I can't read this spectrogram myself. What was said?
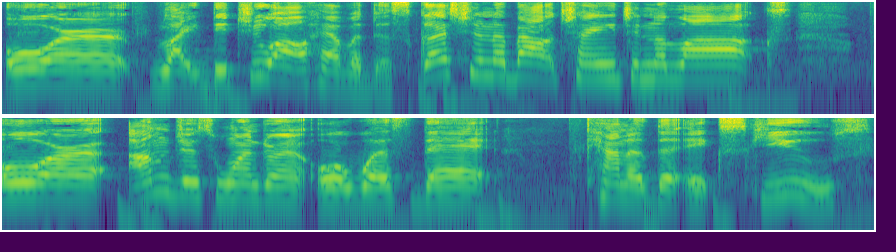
or, like, did you all have a discussion about changing the locks? Or, I'm just wondering, or was that kind of the excuse?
